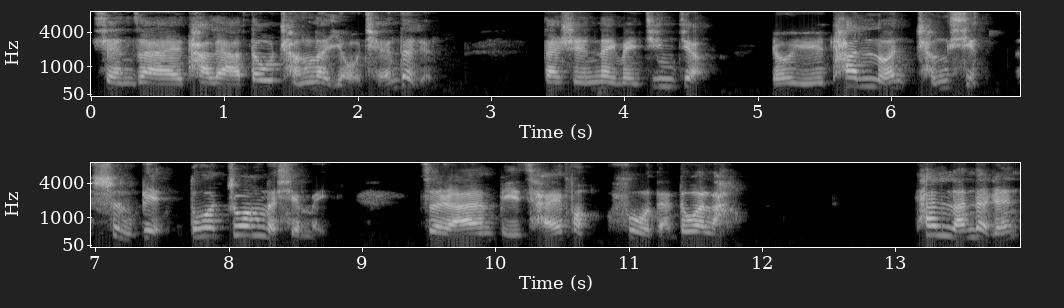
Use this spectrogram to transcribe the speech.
现在他俩都成了有钱的人，但是那位金匠由于贪婪成性，顺便多装了些煤，自然比裁缝富得多了。贪婪的人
